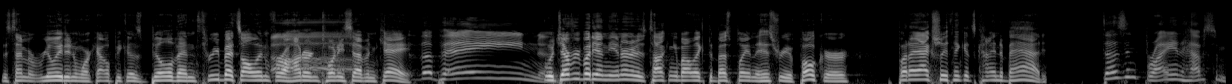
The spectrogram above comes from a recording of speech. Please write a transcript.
This time it really didn't work out because Bill then three bets all in for ah, 127K, The pain. which everybody on the internet is talking about like the best play in the history of poker. But I actually think it's kind of bad. Doesn't Brian have some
